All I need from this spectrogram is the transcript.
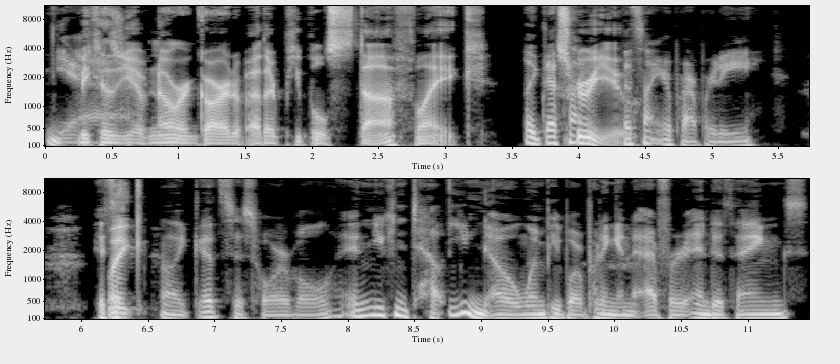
yeah. because you have no regard of other people's stuff, like like that's Screw not, you. That's not your property. It's like like like it's just horrible, and you can tell you know when people are putting an effort into things.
